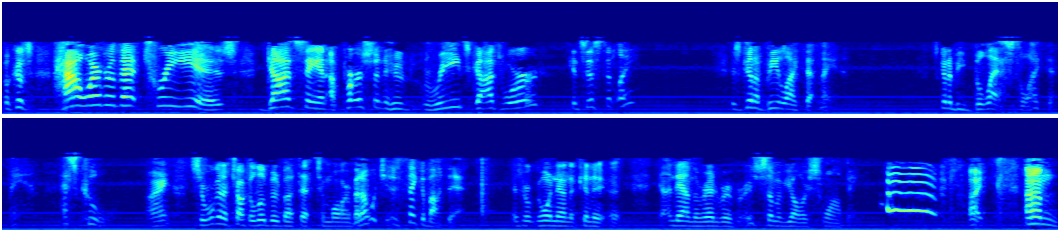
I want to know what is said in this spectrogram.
Because however that tree is, God's saying a person who reads God's word consistently is going to be like that man. It's going to be blessed like that man. That's cool. All right. So we're going to talk a little bit about that tomorrow. But I want you to think about that as we're going down the uh, down the Red River. As some of y'all are swamping. All right. Um,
